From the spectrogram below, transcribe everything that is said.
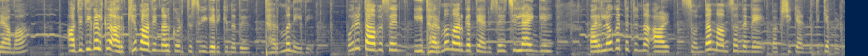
രാമ അതിഥികൾക്ക് അർഘ്യപാദ്യങ്ങൾ കൊടുത്ത് സ്വീകരിക്കുന്നത് ധർമ്മനീതി. ഒരു താപസൻ ഈ ധർമ്മമാർഗത്തെ അനുസരിച്ചില്ല എങ്കിൽ പരലോകത്തെത്തുന്ന ആൾ സ്വന്തം മാംസം തന്നെ ഭക്ഷിക്കാൻ വിധിക്കപ്പെടും.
